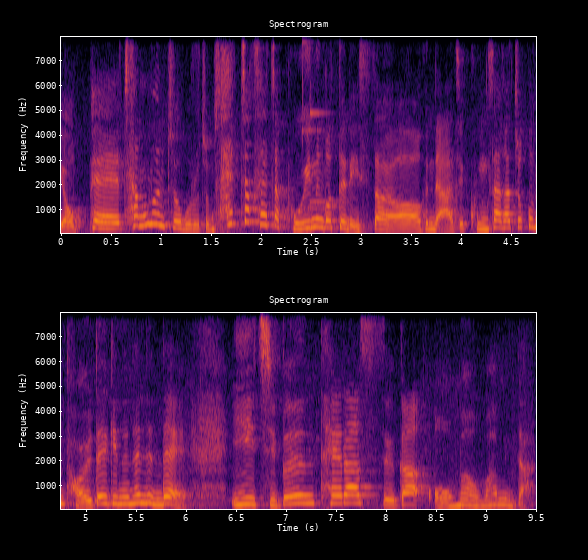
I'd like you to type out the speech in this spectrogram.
옆에 창문 쪽으로 좀 살짝 살짝 보이는 것들이 있어요. 근데 아직 공사가 조금 덜 되기는 했는데 이 집은 테라스가 어마어마합니다.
